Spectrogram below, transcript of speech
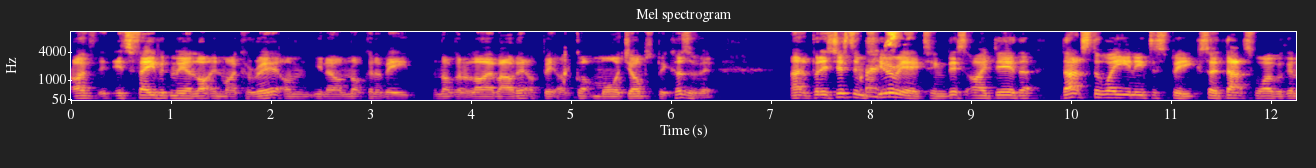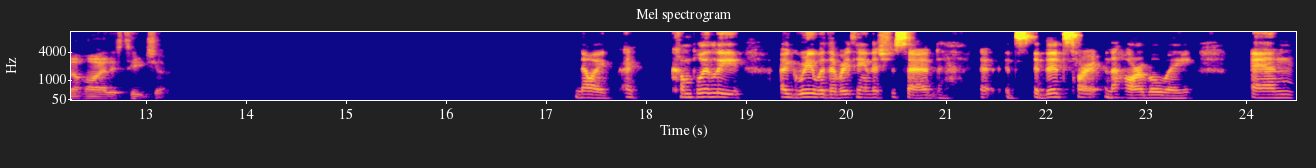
I've it's favored me a lot in my career. I'm you know I'm not going to be I'm not going to lie about it. I've been I've got more jobs because of it. Uh, but it's just infuriating this idea that that's the way you need to speak. So that's why we're going to hire this teacher. No, I, I completely agree with everything that you said. It's it did start in a horrible way, and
